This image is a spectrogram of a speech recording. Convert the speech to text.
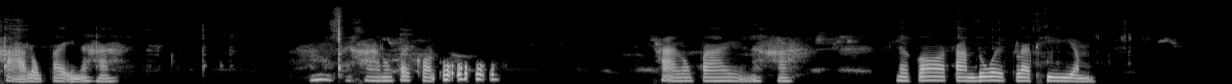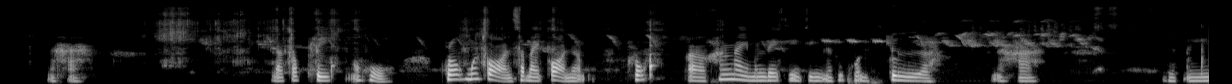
ขาลงไปนะคะใส่ขาลงไปก่อน โอ้โอ้โอ้ขาลงไปนะคะ แล้วก็ตามด้วยกระเทียมนะคะ แล้วก็พริก โอ้โห ครกเมื่อก่อนสมัยก่อนเนี่ย ครกข้างในมันเล็กจริงๆนะทุกคน เกลือนะคะ แบบนี้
